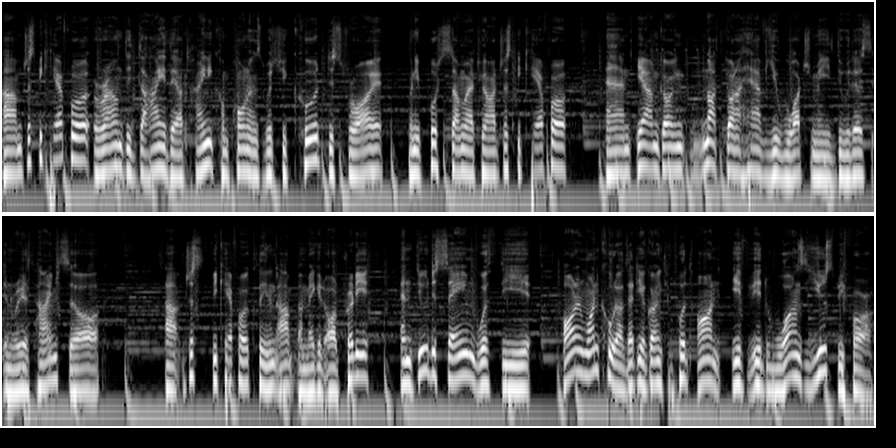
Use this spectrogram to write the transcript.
Um, just be careful around the die. There are tiny components which you could destroy when you push somewhere too hard. Just be careful. And yeah, I'm going not gonna have you watch me do this in real time. So uh, just be careful, clean it up and make it all pretty. And do the same with the all-in-one cooler that you're going to put on if it was used before.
